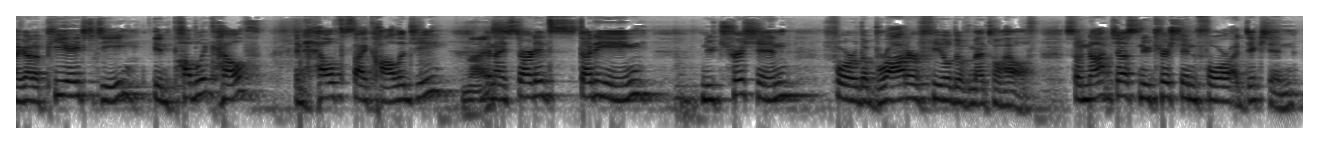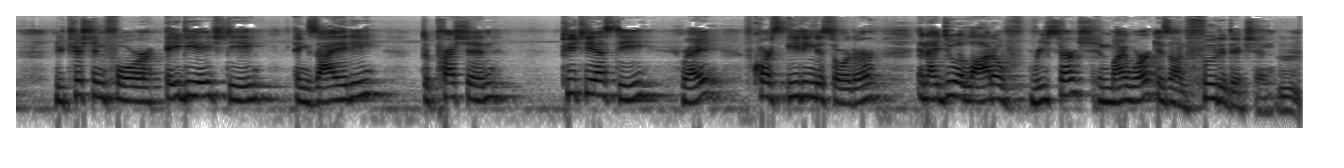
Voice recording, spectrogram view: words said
I got a PhD in public health and health psychology. Nice. And I started studying nutrition for the broader field of mental health. So, not just nutrition for addiction, nutrition for ADHD, anxiety, depression, PTSD, right? Of course, eating disorder. And I do a lot of research, and my work is on food addiction.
